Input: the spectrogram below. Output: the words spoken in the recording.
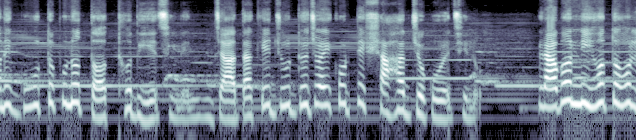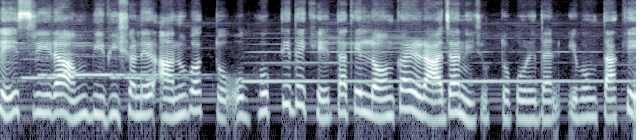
অনেক গুরুত্বপূর্ণ তথ্য দিয়েছিলেন, যা তাকে যুদ্ধ জয় করতে সাহায্য করেছিল। রাবণ নিহত হলে শ্রীরাম বিভীষণের আনুগত্য ও ভক্তি দেখে তাকে লঙ্কার রাজা নিযুক্ত করে দেন এবং তাকে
